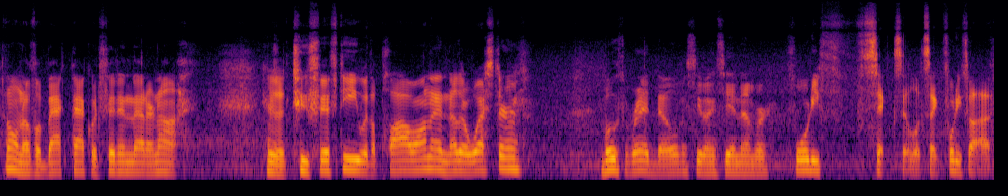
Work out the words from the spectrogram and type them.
i don't know if a backpack would fit in that or not Here's a 250 with a plow on it, another Western. Both red though, let me see if I can see a number. 46, it looks like 45.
